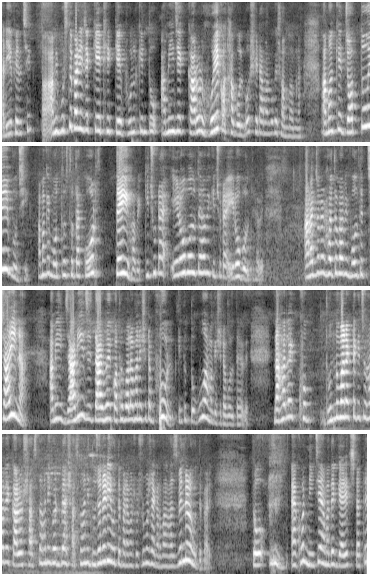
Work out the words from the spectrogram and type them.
হারিয়ে ফেলছি। আমি বুঝতে পারি যে কে ঠিক, কে ভুল, কিন্তু আমি যে কারোর হয়ে কথা বলব সেটা আমার পক্ষে সম্ভব না। আমাকে যতই বুঝি, আমাকে মধ্যস্থতা করতেই হবে। কিছুটা এরও বলতে হবে, কিছুটা এরও বলতে হবে। আরেকজনের হয়তো বা আমি বলতে চাই না। আমি জানি যে তার হয়ে কথা বলা মানে সেটা ভুল, কিন্তু তবুও আমাকে সেটা বলতে হবে। না হলে খুব ধুন্ধুমান একটা কিছু হবে, কারোর স্বাস্থ্যহানি ঘটবে আর স্বাস্থ্যহানি দুজনেরই হতে পারে, আমার শ্বশুরমশাই কেন, আমার হাজব্যান্ডেরও হতে পারে। তো এখন নিচে আমাদের গ্যারেজটাতে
